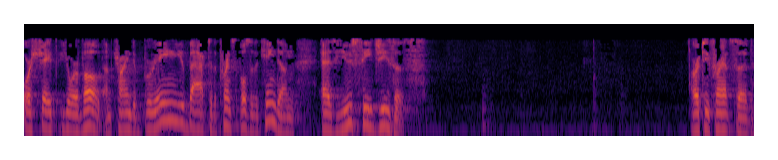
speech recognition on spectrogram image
or shape your vote. I'm trying to bring you back to the principles of the kingdom as you see Jesus. R.T. France said,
